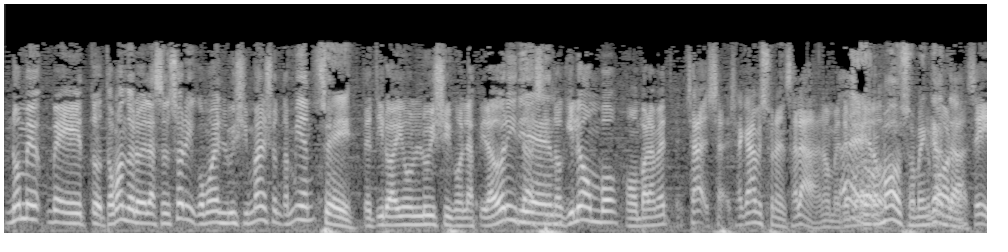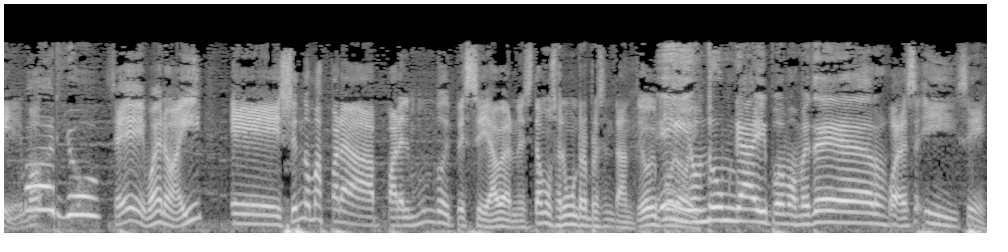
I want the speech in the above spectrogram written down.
no me, me- to- tomando lo del ascensor y como es Luigi Mansion también. Sí. Te tiro ahí un Luigi con la aspiradorita, Bien. haciendo quilombo, como para meter. Ya, ya, ya acá es una ensalada, ¿no? Metemos Eh, hermoso, me encanta. sí. Mario. Sí, bueno, ahí. Eh, yendo más para, para el mundo de PC, a ver, necesitamos algún representante. Hoy por y hoy. un Doomguy podemos meter. Y sí,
